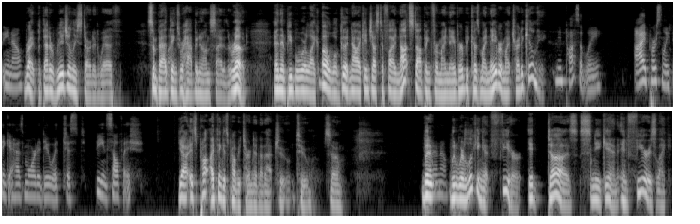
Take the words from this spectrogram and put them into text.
you know, right, but that originally started with some bad What? things were happening on the side of the road. And then people were like, hmm. "Oh, well, good. Now I can justify not stopping for my neighbor because my neighbor might try to kill me." I mean, possibly. I personally think it has more to do with just being selfish. Yeah, it's pro- I think it's probably turned into that too too. So but when we're looking at fear, it does sneak in and fear is like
